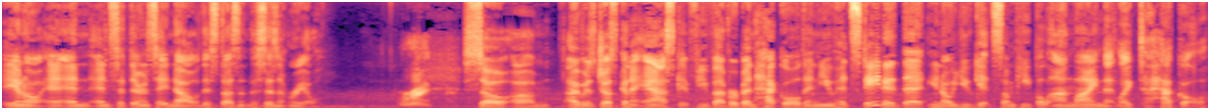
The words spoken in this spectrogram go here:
you know, and, and sit there and say, no, this doesn't, this isn't real. Right. So um, I was just going to ask if you've ever been heckled, and you had stated that you know you get some people online that like to heckle.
